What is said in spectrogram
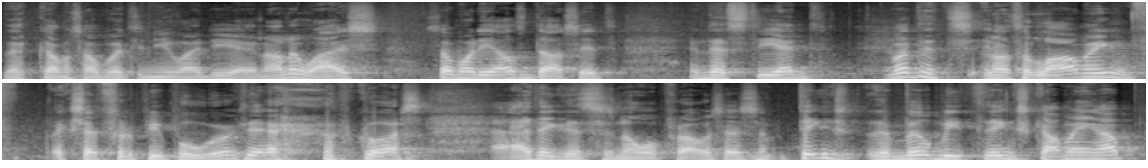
that comes up with a new idea. And otherwise, somebody else does it, and that's the end. But it's not alarming, except for the people who work there, of course. I think that's a normal process. Things, there will be things coming up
